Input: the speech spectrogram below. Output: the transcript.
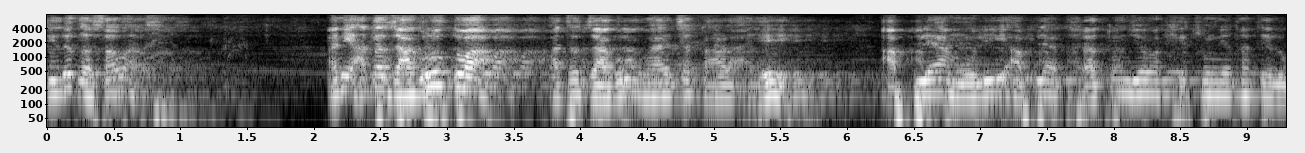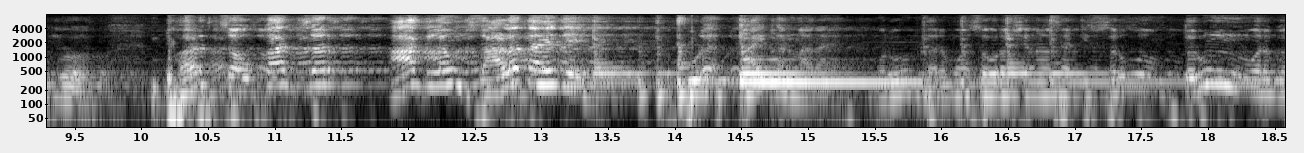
तिलक असावा. आणि आता जागृत व्हा. आता जागरूक व्हायचा काळ आहे. आपल्या मुली आपल्या घरातून जेव्हा खेचून येतात ते लोक भर चौकात जर आग लावून जाळत आहे ते पुढे काय करणार आहे? म्हणून धर्म संरक्षणासाठी सर्व तरुण वर्ग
